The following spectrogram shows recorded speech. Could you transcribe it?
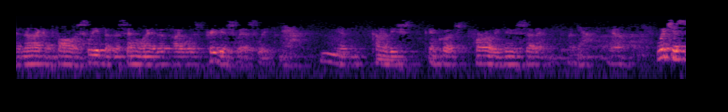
And then I can fall asleep in the same way that I was previously asleep mm. in kind of these, in quotes, formerly new setting. Yeah. Yeah. Which is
